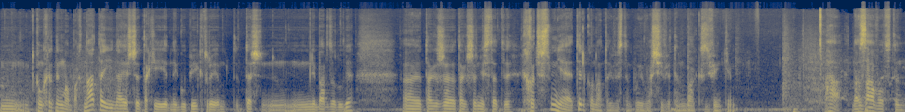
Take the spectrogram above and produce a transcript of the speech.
mm, konkretnych mapach. Na tej i na jeszcze takiej jednej głupiej, której też nie bardzo lubię. E, Także, także niestety, chociaż nie, tylko na tej występuje właściwie ten bug z dźwiękiem. Aha, na zawód ten,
